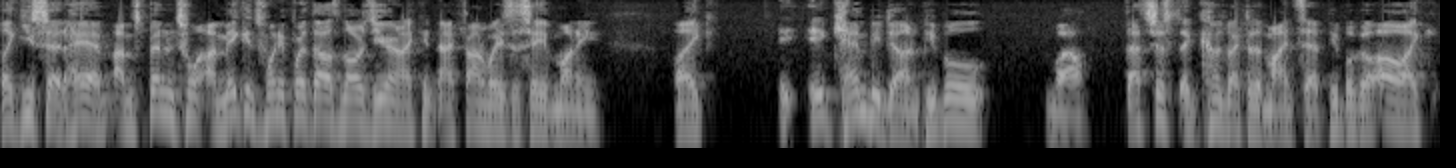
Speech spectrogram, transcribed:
like you said. Hey, I'm, I'm spending, tw- I'm making twenty four thousand dollars a year, and I can I found ways to save money. Like it, it, can be done. People, well, that's just it comes back to the mindset. People go, oh, I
